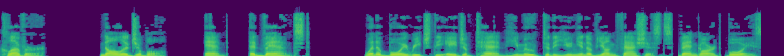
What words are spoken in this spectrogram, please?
clever, knowledgeable, and advanced. When a boy reached the age of 10 he moved to the Union of Young Fascists, Vanguard boys,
